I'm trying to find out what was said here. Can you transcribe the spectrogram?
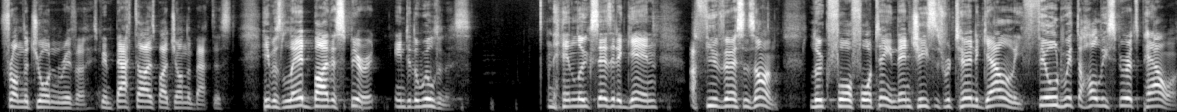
from the Jordan River. He's been baptized by John the Baptist. He was led by the Spirit into the wilderness. And then Luke says it again a few verses on. Luke 4 14. Then Jesus returned to Galilee, filled with the Holy Spirit's power.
